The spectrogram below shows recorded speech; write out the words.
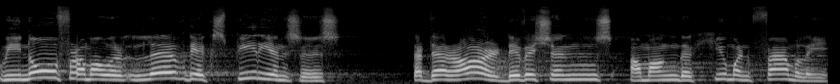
we know from our lived experiences that there are divisions among the human family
